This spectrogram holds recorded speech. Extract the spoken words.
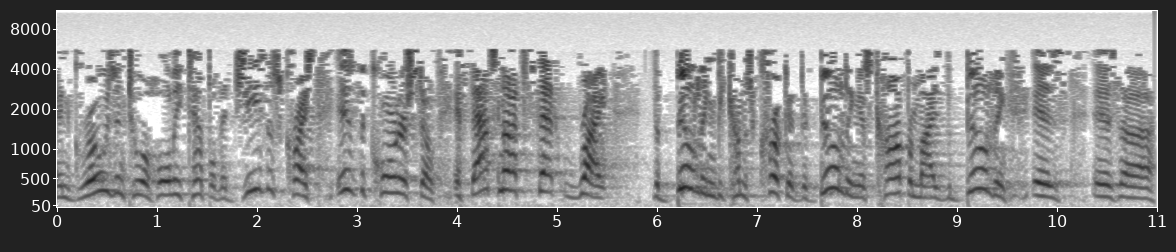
and grows into a holy temple, that Jesus Christ is the cornerstone. If that's not set right, the building becomes crooked. The building is compromised. The building is, is, uh,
